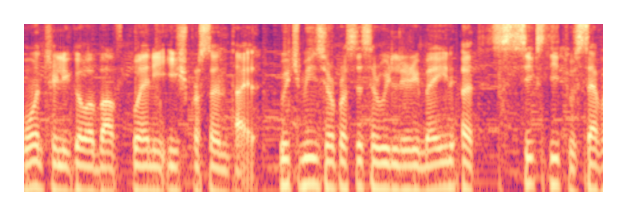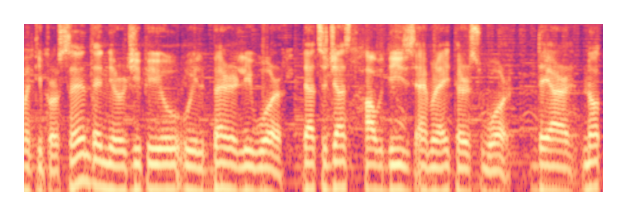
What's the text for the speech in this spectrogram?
won't really go above 20-ish percentile, which means your processor will remain at 60 to 70% and your GPU will barely work. That's just how the these emulators work. They are not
